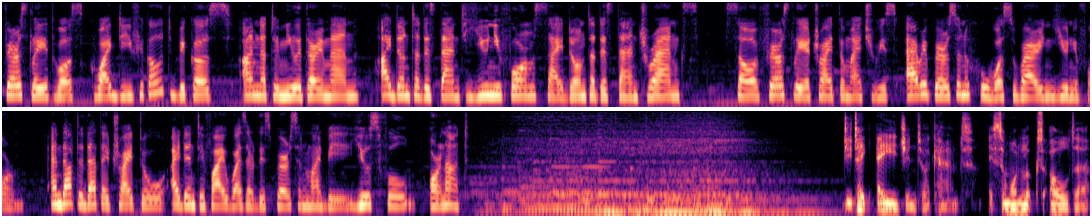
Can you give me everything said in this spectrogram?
Firstly, it was quite difficult because I'm not a military man. I don't understand uniforms, I don't understand ranks. So, firstly, I tried to match with every person who was wearing uniform. And after that, I tried to identify whether this person might be useful or not. Do you take age into account? If someone looks older,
